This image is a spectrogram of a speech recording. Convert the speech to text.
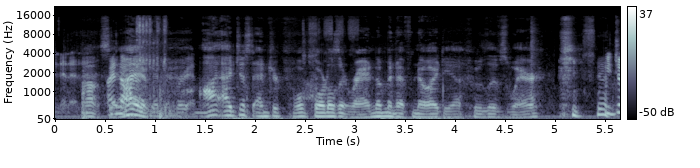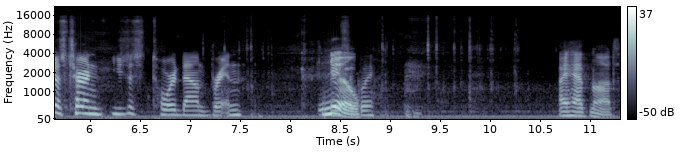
nah, nah, nah. Oh, see, I know I, have, get to Britain. I, I just enter por- portals at random and have no idea who lives where. You just turned. You just tore down Britain. No, Basically. I have not.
